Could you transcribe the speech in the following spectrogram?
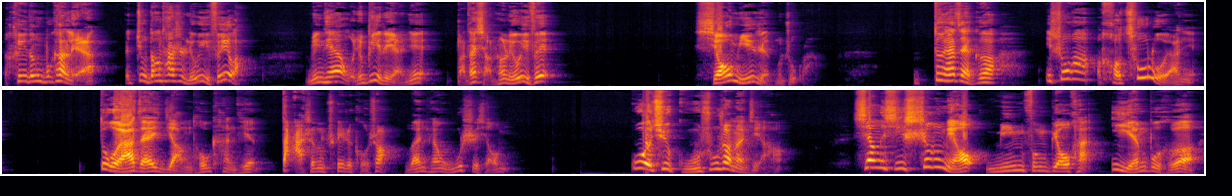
黑灯不看脸，就当他是刘亦菲了。明天我就闭着眼睛把他想成刘亦菲。小米忍不住了，豆芽仔哥，你说话好粗鲁呀！你，豆芽仔仰头看天，大声吹着口哨，完全无视小米。过去古书上面讲，湘西生苗民风彪悍，一言不合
